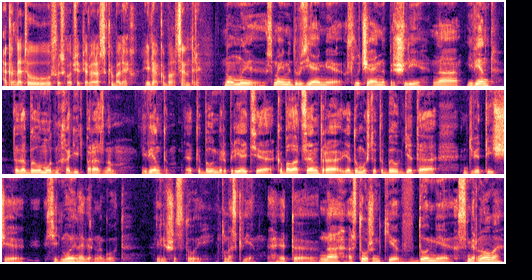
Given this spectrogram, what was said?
А когда ты услышал вообще первый раз о Кабале или о Кабала-центре? Ну, мы с моими друзьями случайно пришли на ивент. Тогда было модно ходить по разным ивентам. Это было мероприятие Кабала-центра. Я думаю, что это был где-то 2007, наверное, год или шестой в Москве. Это на Остоженке в доме Смирнова.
